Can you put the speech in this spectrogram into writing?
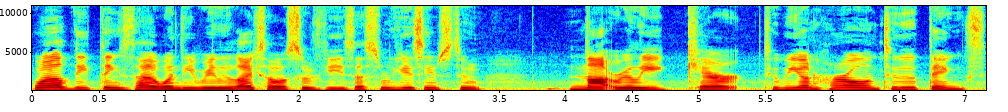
one of the things that Wendy really likes about Seulgi is that Seulgi seems to not really care to be on her own to do things.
